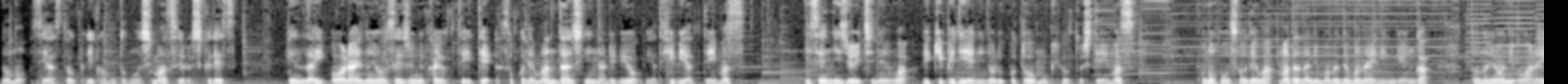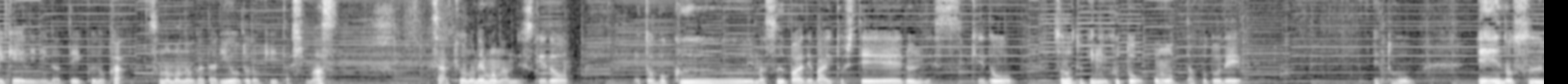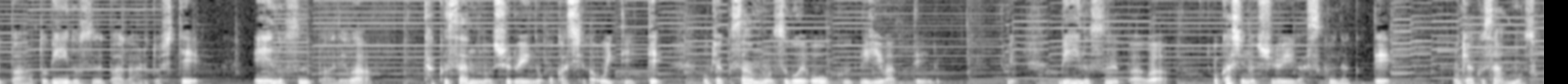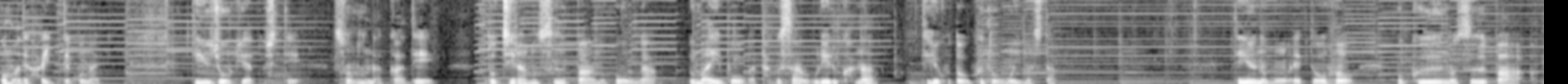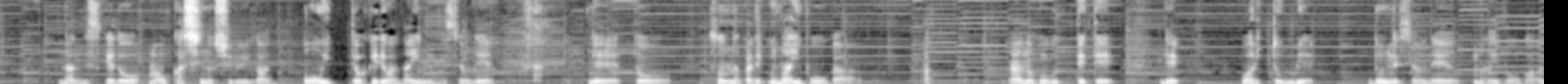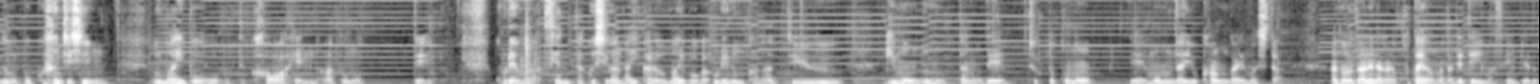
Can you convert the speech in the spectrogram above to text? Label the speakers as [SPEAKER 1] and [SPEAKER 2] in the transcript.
[SPEAKER 1] どうも、シアストークリカモと申します。よろしくです。現在、お笑いの養成所に通っていて、そこで漫談師になれるよう日々やっています。2021年は Wikipedia に載ることを目標としています。この放送では、まだ何者でもない人間が、どのようにお笑い芸人になっていくのか、その物語をお届けいたします。さあ、今日のメモなんですけど、えっと、僕、今スーパーでバイトしてるんですけど、その時にふと思ったことで、えっと、A のスーパーと B のスーパーがあるとして A のスーパーではたくさんの種類のお菓子が置いていてお客さんもすごい多くにぎわっている。で B のスーパーはお菓子の種類が少なくてお客さんもそこまで入ってこないっていう状況やとしてその中でどちらのスーパーの方がうまい棒がたくさん売れるかなっていうことをふと思いました。っていうのもえっと僕のスーパーなんですけど、まあ、お菓子の種類が多いってわけではないんですよね。で、えっと、その中でうまい棒がああの売ってて、で、割と売れるんですよね、うまい棒が。でも僕 自身、うまい棒って買わへんなと思って、これは選択肢がないからうまい棒が売れるんかなっていう疑問を持ったので、ちょっとこの、え問題を考えました。あの、残念ながら答えはまだ出ていませんけど。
